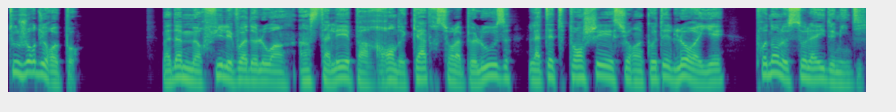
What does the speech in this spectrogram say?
toujours du repos. Madame Murphy les voit de loin, installées par rang de quatre sur la pelouse, la tête penchée sur un côté de l'oreiller, prenant le soleil de midi.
